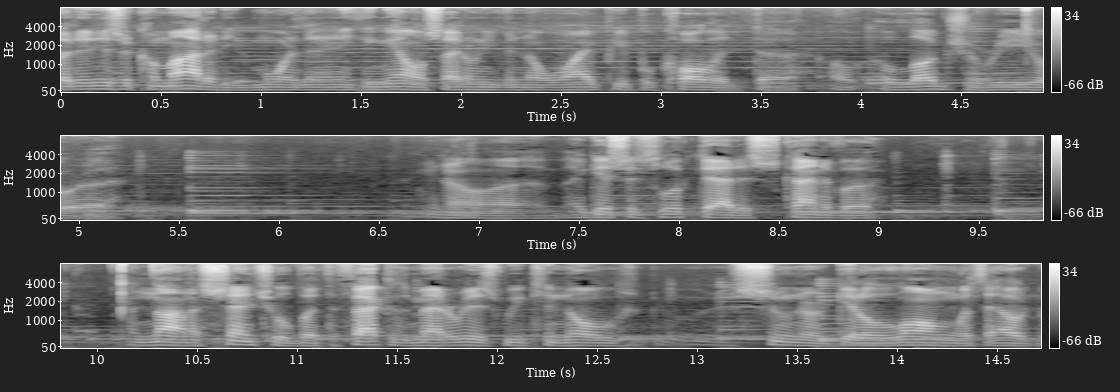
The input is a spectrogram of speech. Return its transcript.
but it is a commodity more than anything else. I don't even know why people call it uh, a, a, luxury or a, you know, uh, I guess it's looked at as kind of a, a non essential, but the fact of the matter is we can no sooner get along without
